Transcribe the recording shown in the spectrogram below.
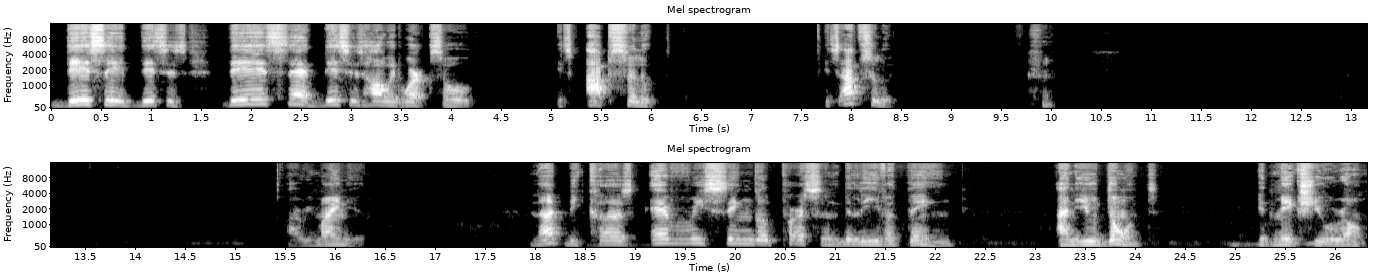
they say this is they said this is how it works. So it's absolute. It's absolute. Hmm. I remind you, not because every single person believe a thing and you don't, it makes you wrong.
